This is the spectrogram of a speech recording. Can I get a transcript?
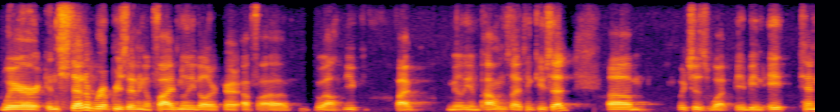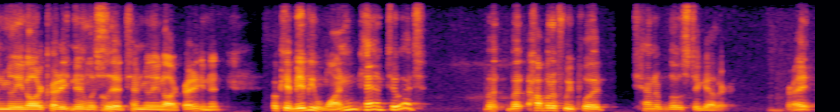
where instead of representing a $5 million, uh, well, you, 5 million pounds, I think you said, um, which is what maybe an eight ten million dollar credit union. Let's say a ten million dollar credit union. Okay, maybe one can't do it, but but how about if we put ten of those together, right?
